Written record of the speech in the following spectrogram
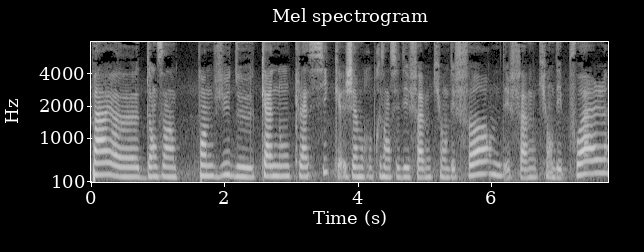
pas euh, dans un point de vue de canon classique. J'aime représenter des femmes qui ont des formes, des femmes qui ont des poils,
